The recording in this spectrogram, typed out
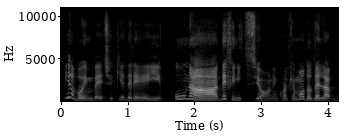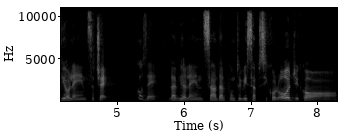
Io a voi invece chiederei una definizione in qualche modo della violenza, cioè cos'è la violenza dal punto di vista psicologico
